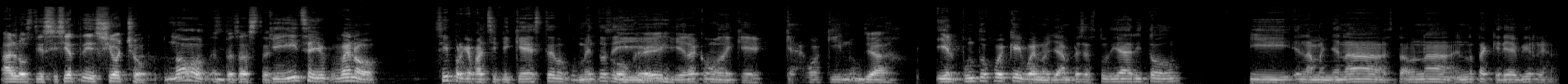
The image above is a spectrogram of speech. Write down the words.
A los 17, 18 no, empezaste. 15, yo, bueno, sí, porque falsifiqué este documentos y, Ok. y era como de que, ¿qué hago aquí, no? Ya. Y el punto fue que, bueno, ya empecé a estudiar y todo. Y en la mañana estaba una, en una taquería de birria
